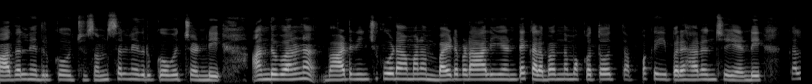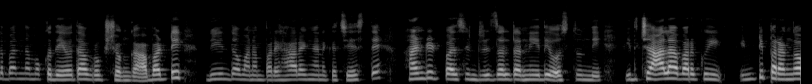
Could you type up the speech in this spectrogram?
బాధలను ఎదుర్కోవచ్చు సమస్యలను ఎదుర్కోవచ్చు అండి అందువలన వాటి నుంచి కూడా మనం బయటపడాలి అంటే కలబంద మొక్కతో తప్పక ఈ పరిహారం చేయండి. కలబంద మొక్క దేవతా వృక్షం కాబట్టి దీంతో మనం పరిహారం కనుక చేస్తే హండ్రెడ్ పర్సెంట్ రిజల్ట్ అనేది వస్తుంది. ఇది చాలా వరకు ఇంటి పరంగా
